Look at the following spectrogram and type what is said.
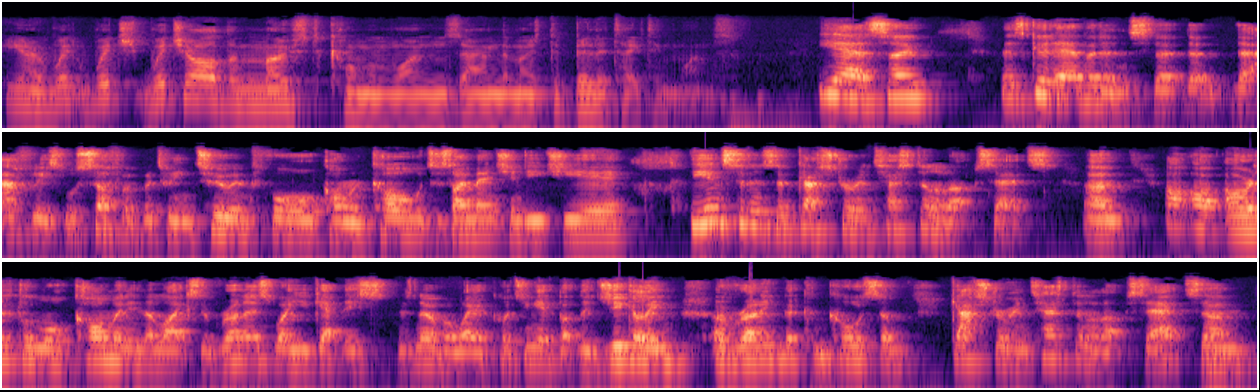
you know, which which are the most common ones and the most debilitating ones? Yeah, so there's good evidence that, that, that athletes will suffer between two and four common colds, as I mentioned each year. The incidence of gastrointestinal upsets um, are, are, a little more common in the likes of runners, where you get this. There's no other way of putting it, but the jiggling of running that can cause some gastrointestinal upsets. Mm. Um,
